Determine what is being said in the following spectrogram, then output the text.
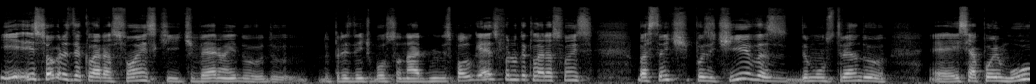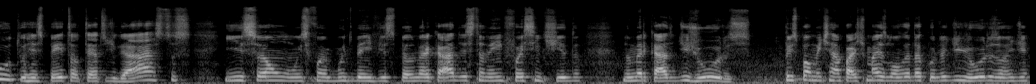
E, e sobre as declarações que tiveram aí do, do, do presidente Bolsonaro e do ministro Paulo Guedes, foram declarações bastante positivas, demonstrando é, esse apoio mútuo, respeito ao teto de gastos, e isso, é um, isso foi muito bem visto pelo mercado, isso também foi sentido no mercado de juros principalmente na parte mais longa da curva de juros, onde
